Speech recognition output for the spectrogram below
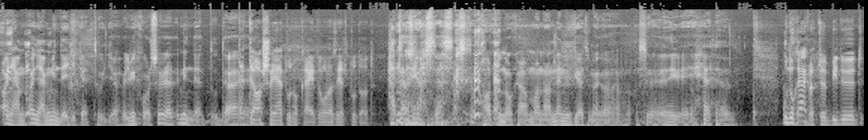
anyám, anyám mindegyiket tudja, hogy mikor született, mindent tud. De, de te a saját unokáidról azért tudod? Hát azért azt, azt, azt hat unokám van, a nemüket, meg a... a, a Unokákra több időd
